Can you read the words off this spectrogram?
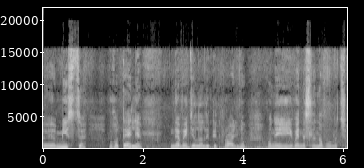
е, місце в готелі не виділили під пральну, вони її винесли на вулицю.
